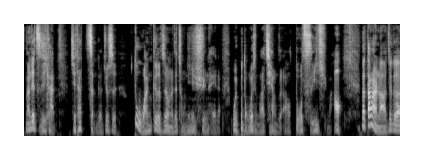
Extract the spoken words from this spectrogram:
然后再仔细看，其实它整个就是。镀完铬之后呢，再重新去熏黑的，我也不懂为什么要这样子，然后多此一举嘛。哦，那当然啦，这个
